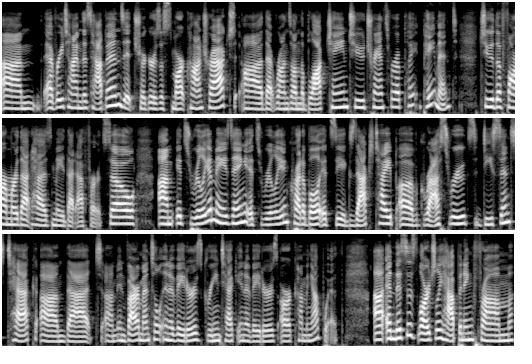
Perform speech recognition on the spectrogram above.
Um, every time this happens, it triggers a smart contract uh, that runs on the blockchain to transfer a pay- payment to the farmer that has made that effort. So um, it's really amazing. It's really incredible. It's the exact type of grassroots, decent tech um, that um, environmental innovators, green tech innovators are coming up with. Uh, and this is largely happening from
